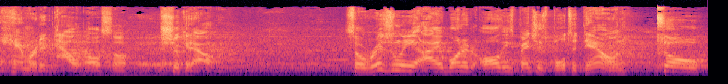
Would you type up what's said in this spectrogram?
hammered it out also, shook it out. So originally I wanted all these benches bolted down. So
